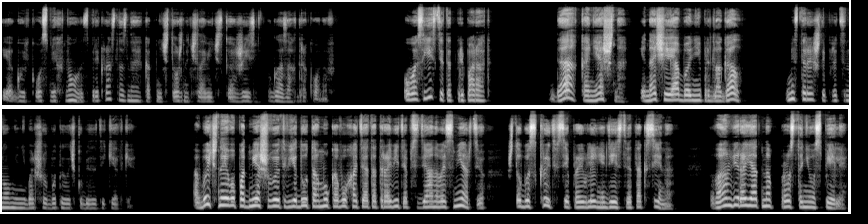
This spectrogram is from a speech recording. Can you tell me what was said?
Я горько усмехнулась, прекрасно зная, как ничтожна человеческая жизнь в глазах драконов. «У вас есть этот препарат?» «Да, конечно, иначе я бы не предлагал». Мистер Эшли протянул мне небольшую бутылочку без этикетки. «Обычно его подмешивают в еду тому, кого хотят отравить обсидиановой смертью, чтобы скрыть все проявления действия токсина. Вам, вероятно, просто не успели».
